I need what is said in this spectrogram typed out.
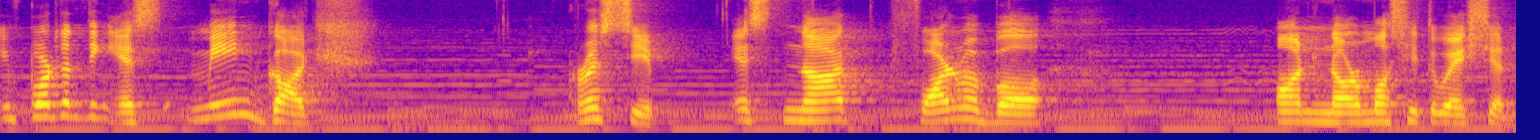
important thing is main gauche receipt is not farmable on normal situation.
